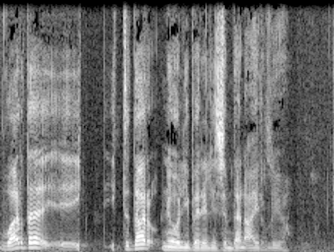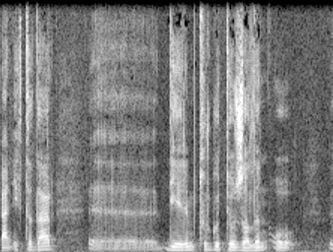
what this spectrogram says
Var da e, ik- iktidar neoliberalizmden ayrılıyor. Yani iktidar e, diyelim Turgut Özal'ın o e,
